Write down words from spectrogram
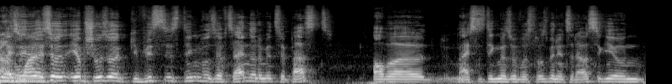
Also, also ich habe schon so ein gewisses Ding, was auf sein, damit es mir passt. Aber meistens denke ich mir so, was los, wenn ich jetzt rausgehe und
